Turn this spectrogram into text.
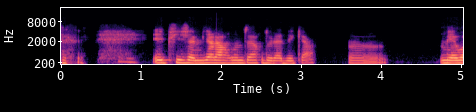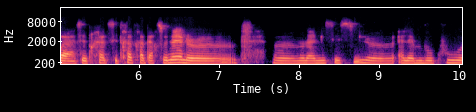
et puis j'aime bien la rondeur de la DK. Euh, mais voilà, c'est très, c'est très, très personnel. Euh, mon amie Cécile, elle aime beaucoup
